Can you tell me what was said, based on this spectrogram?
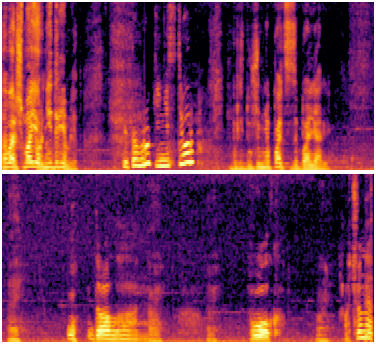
Товарищ майор не дремлет. Ты там руки не стер? Блин, уже у меня пальцы заболяли. Эй, Да ладно. эй. Волк. Ой. А что на...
